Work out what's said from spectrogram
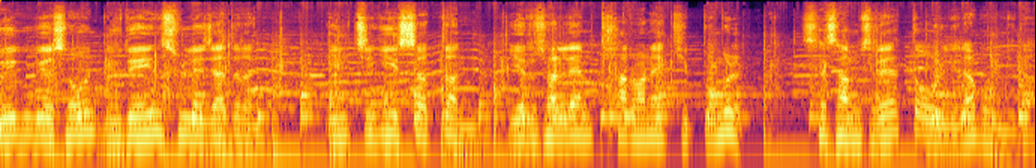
외국에서 온 유대인 순례자들은 일찍이 있었던 예루살렘 탈환의 기쁨을 새삼스레 떠올리나 봅니다.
